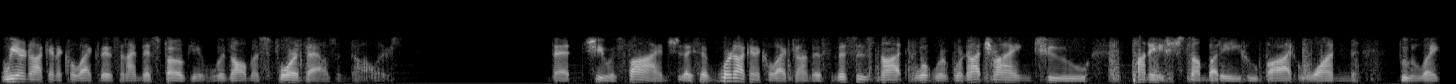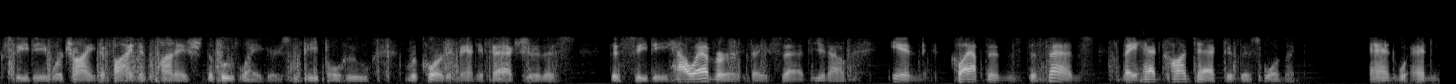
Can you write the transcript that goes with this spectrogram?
we are not going to collect this. And I misspoke; it was almost four thousand dollars that she was fine. She- They said we're not going to collect on this. This is not what we're, we're not trying to punish somebody who bought one bootleg CD. We're trying to find and punish the bootleggers, the people who record and manufacture this this CD. However, they said, you know, in Clapton's defense, they had contacted this woman and and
